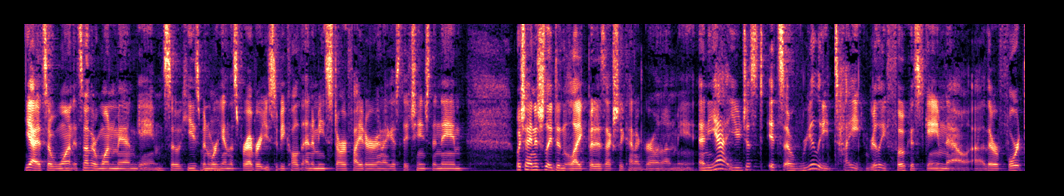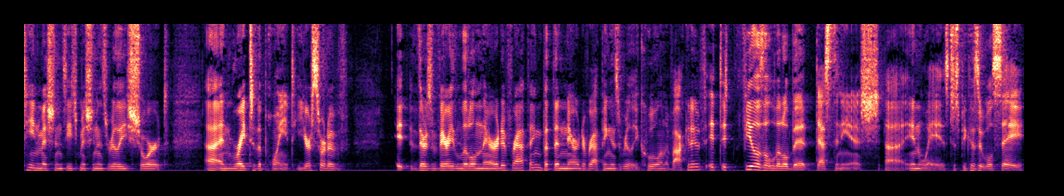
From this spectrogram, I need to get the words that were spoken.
Yeah, it's a one. It's another one man game. So he's been mm-hmm. working on this forever. It used to be called Enemy Starfighter, and I guess they changed the name, which I initially didn't like, but has actually kind of grown on me. And yeah, you just it's a really tight, really focused game now. Uh, there are 14 missions. Each mission is really short uh, and right to the point. You're sort of it, there's very little narrative wrapping, but the narrative wrapping is really cool and evocative. It, it feels a little bit Destiny-ish uh, in ways, just because it will say,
